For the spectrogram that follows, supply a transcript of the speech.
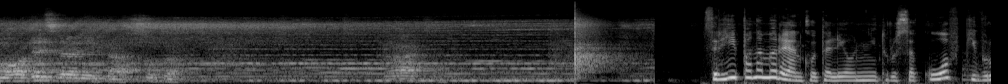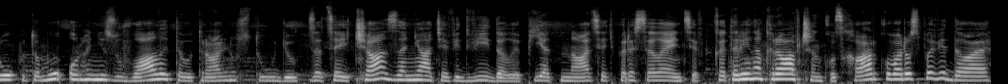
Молодець, Вероніка, супер. Сергій Панамиренко та Леонід Русаков півроку тому організували театральну студію. За цей час заняття відвідали 15 переселенців. Катерина Кравченко з Харкова розповідає,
